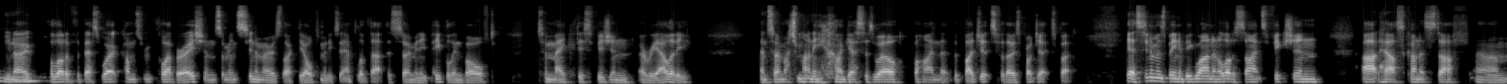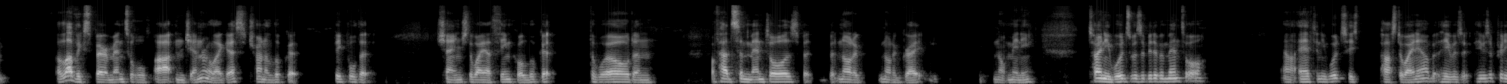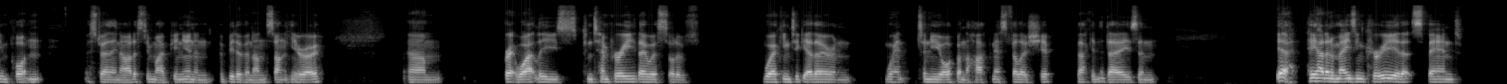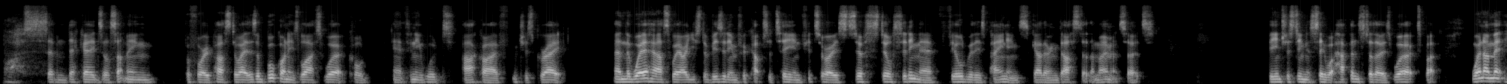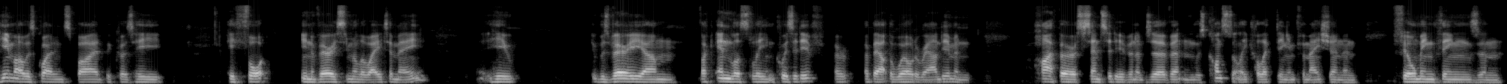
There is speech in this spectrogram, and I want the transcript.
you know a lot of the best work comes from collaborations. I mean, cinema is like the ultimate example of that. There's so many people involved to make this vision a reality and so much money, I guess, as well behind the, the budgets for those projects. But yeah, cinema's been a big one and a lot of science fiction, art house kind of stuff. Um, I love experimental art in general, I guess, trying to look at people that change the way I think or look at the world. And I've had some mentors, but but not a not a great, not many. Tony Woods was a bit of a mentor. Uh, Anthony Woods, he's passed away now, but he was a, he was a pretty important Australian artist in my opinion, and a bit of an unsung hero. Um, Brett Whiteley's contemporary, they were sort of working together and went to New York on the Harkness Fellowship back in the days, and yeah, he had an amazing career that spanned oh, seven decades or something before he passed away. There's a book on his life's work called Anthony Wood's Archive, which is great. And the warehouse where I used to visit him for cups of tea in Fitzroy is still, still sitting there, filled with his paintings, gathering dust at the moment. So it's be interesting to see what happens to those works. But when I met him, I was quite inspired because he he thought in a very similar way to me. He it was very um, like endlessly inquisitive about the world around him and hyper sensitive and observant and was constantly collecting information and filming things and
